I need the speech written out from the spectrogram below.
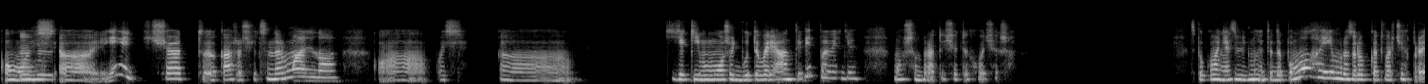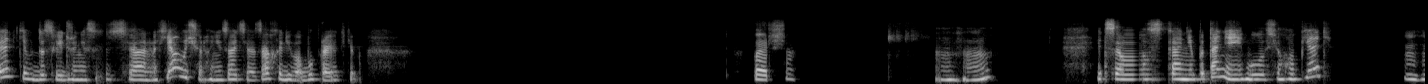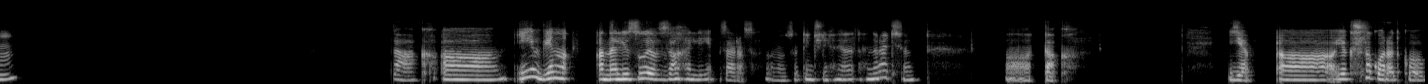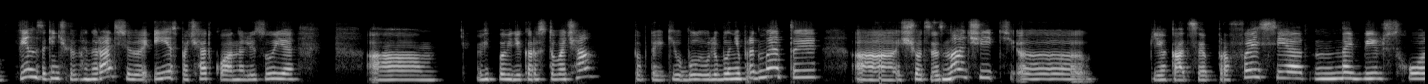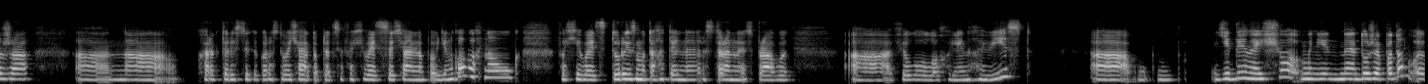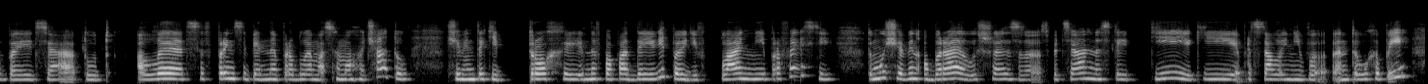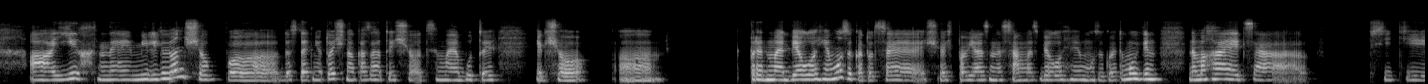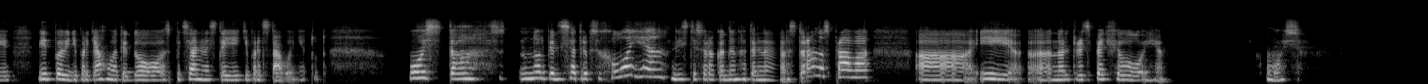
Ось, а, і чат каже, що це нормально. А, ось, а, які можуть бути варіанти відповіді, можеш обрати, що ти хочеш. Спілкування з людьми та допомога їм, розробка творчих проєктів, дослідження соціальних явищ, організація заходів або проєктів. Перша. Угу. І це останнє питання, їх було всього п'ять. Угу. Так, а, і він аналізує взагалі. Зараз воно закінчить генерацію. А, так. Є. А, якщо коротко, він закінчує генерацію і спочатку аналізує а, відповіді користувача, тобто які були улюблені предмети, а, що це значить, е, яка це професія найбільш схожа а, на характеристики користувача, тобто це фахівець соціально-поведінкових наук, фахівець туризму та готельно-ресторанної справи, філолог, лінгвіст. Єдине, що мені не дуже подобається тут, але це в принципі не проблема самого чату, що він такий трохи не впопад дає відповіді в плані професій, тому що він обирає лише з спеціальностей ті, які представлені в НТУ ХПІ, а їх не мільйон, щоб е, достатньо точно казати, що це має бути, якщо е, предмет біологія музика, то це щось пов'язане саме з біологією музикою. Тому він намагається всі ті відповіді притягувати до спеціальностей, які представлені тут. Ось та с- 0,53 психологія, 241 готельна ресторанна справа а, і е, 0,35 філологія. Ось.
